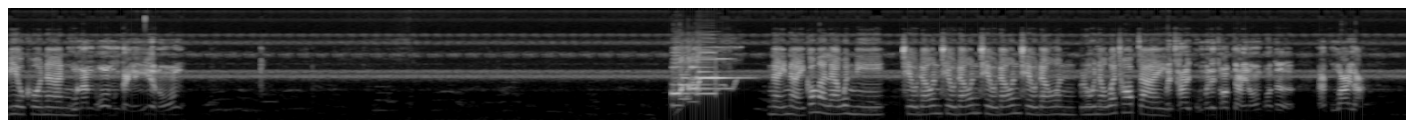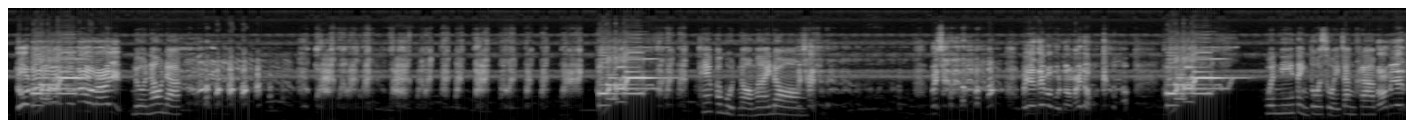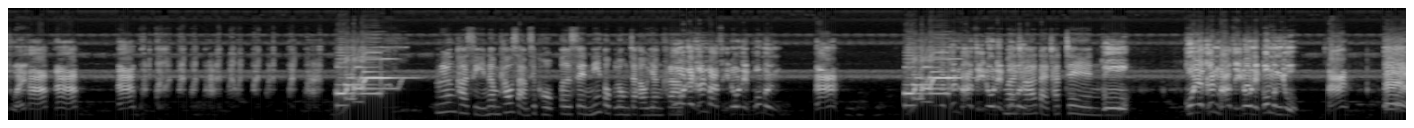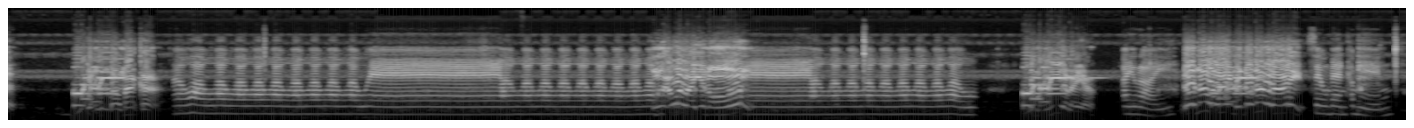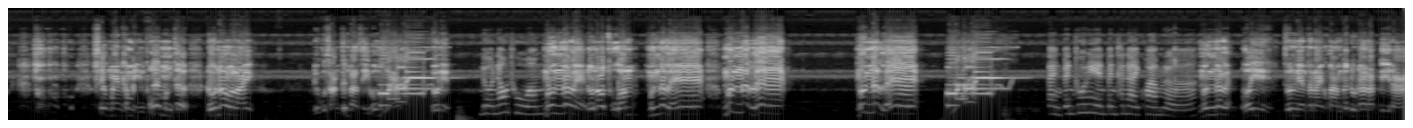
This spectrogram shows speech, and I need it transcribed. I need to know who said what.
Speaker 1: เบียวโคนัน
Speaker 2: กูนั่นพ่อมึงแต่งอย่างนี้อะน้อง
Speaker 1: ไหนๆก็มาแล้ววันนี้เชลดาวน์เชลดาวน์เชลดาวน์เชลดาวน์รู้นะว่าชอบใจ
Speaker 2: ไม่ใช่กูไม่ได้ชอบใจน้องพอเธอนะกูไหว้ล่ะโดนอะไรโดนอะไร
Speaker 1: โดนัลดักเทพบุตรหน่อไม้ดอง
Speaker 2: ไม่ใช่ไม่ใช่เทพบุตรหน่อไม้ดอกครับ
Speaker 1: วันนี้แต่งตัวสวยจังครับ
Speaker 2: น้องไม่ใช่สวยครับนะครับนะครับ
Speaker 1: เรื่องภาษีนำเข้า 36เปอร์เซ็นต์นี่ตกลงจะเอายังครับ
Speaker 2: กูจะขึ้นภาษีโดเน็ตพวกมึงนะกูจะขึ้นภาษีโดเน็ตพว
Speaker 1: มาก
Speaker 2: มึง
Speaker 1: ช้าแต่ชัดเจน
Speaker 2: กูกูจะขึ้นภาษีโดเน็ตพวกมึงอยู่นะเอออย่ามึงเบามากค่ะ
Speaker 1: เอาเอาเอาเอาเอาเอาเอาเอาเอาเอาแวเอาเอาเอาเอาเอาเอาเอาเอา
Speaker 2: มึงเอาอะไรอะน้อง
Speaker 1: เอาเอาเอาเอาเอาเอาเอาเอาเอา
Speaker 2: มึงนี่อะไรอะ
Speaker 1: ไอไร
Speaker 2: โดนัลอะไรเหมือนโดนัลอะไร
Speaker 1: เซลแมนเขมร
Speaker 2: เซลแมนขมิ้นพวกมึงเถอะโดนัลอะไรเดี๋ยวกูสั่งขึ้นภาษีพวกมึงนะโดเน็ต
Speaker 1: โดนัลทวม
Speaker 2: มึงนั่นแหละโดนัลด์ทวมมึงนั่นแหละมึงนั่นแหละมึงนั่นแหละ
Speaker 1: แต่งเป็นทุเรียนเป็นทนายความเหรอ
Speaker 2: มึงนั่นแหละเฮ้ยทุเรียนทนายความก็ดูน่ารักดีนะ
